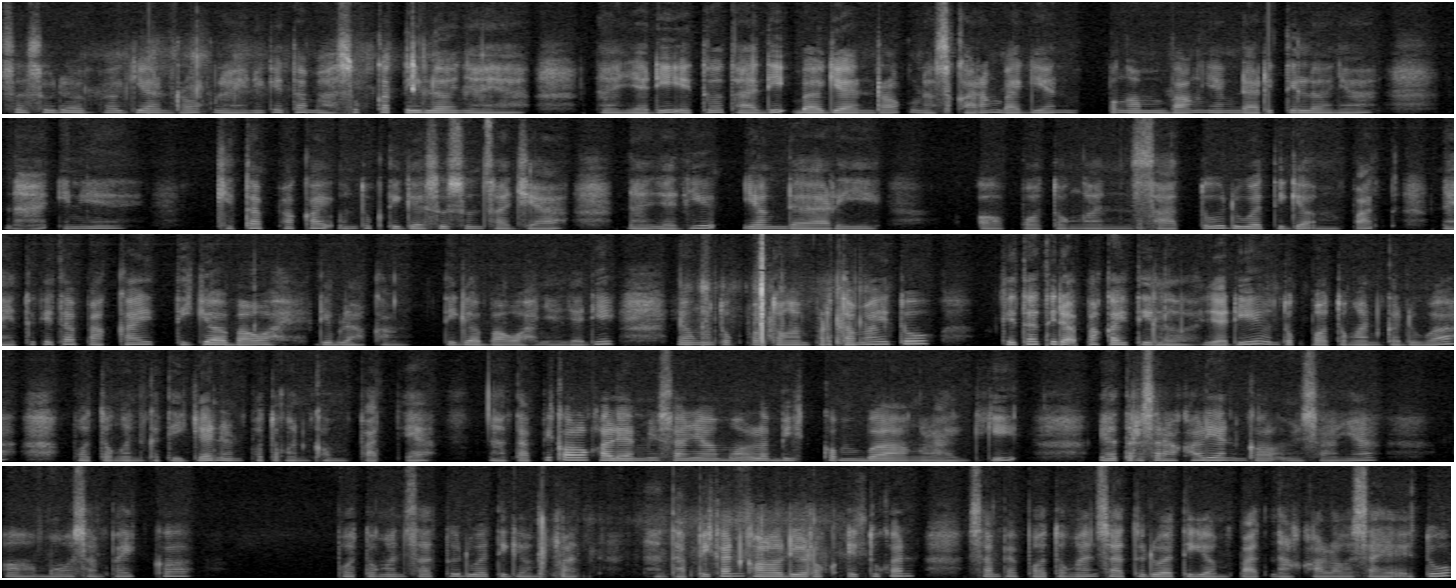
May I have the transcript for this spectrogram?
Sesudah bagian rok, nah ini kita masuk ke tilenya ya. Nah jadi itu tadi bagian rok, nah sekarang bagian pengembang yang dari tilenya. Nah ini kita pakai untuk tiga susun saja. Nah jadi yang dari uh, potongan 1, 2, 3, 4 nah itu kita pakai tiga bawah di belakang tiga bawahnya. Jadi yang untuk potongan pertama itu kita tidak pakai tile. Jadi untuk potongan kedua potongan ketiga dan potongan keempat ya. Nah tapi kalau kalian misalnya mau lebih kembang lagi ya terserah kalian kalau misalnya uh, mau sampai ke potongan 1, 2, 3, 4 Nah, tapi kan kalau di rok itu kan sampai potongan 1 2 3 4. Nah, kalau saya itu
